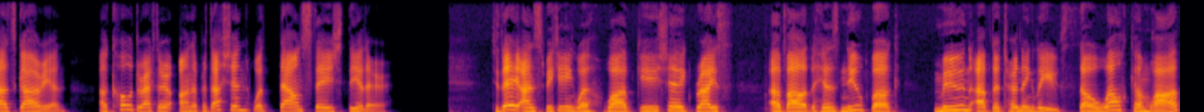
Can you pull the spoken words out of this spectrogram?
Asgarian, a co-director on the production with Downstage Theater. Today I'm speaking with Waubgeshig Rice about his new book, Moon of the Turning Leaves. So welcome, Waub.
